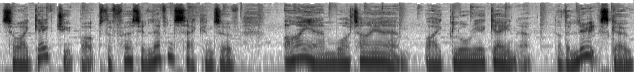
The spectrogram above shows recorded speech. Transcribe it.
So I gave Jukebox the first 11 seconds of I Am What I Am by Gloria Gaynor. Now the lyrics go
